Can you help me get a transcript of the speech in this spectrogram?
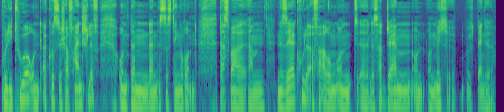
Politur und akustischer Feinschliff und dann, dann ist das Ding rund. Das war ähm, eine sehr coole Erfahrung und äh, das hat Jan und, und mich, ich denke,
